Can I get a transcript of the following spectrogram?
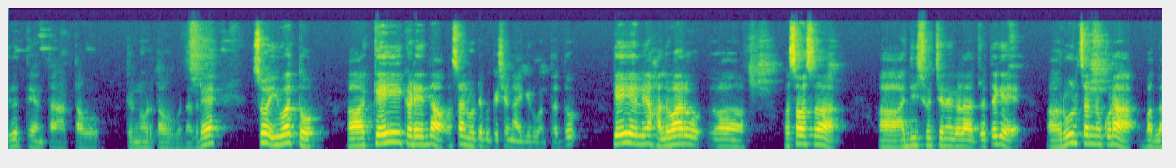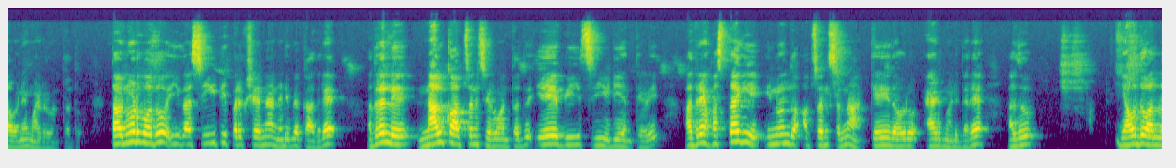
ಇರುತ್ತೆ ಅಂತ ತಾವು ನೋಡ್ತಾ ಹೋಗೋದಾದರೆ ಸೊ ಇವತ್ತು ಕೆ ಇ ಕಡೆಯಿಂದ ಹೊಸ ನೋಟಿಫಿಕೇಶನ್ ಆಗಿರುವಂಥದ್ದು. ಕೆ ಇಯಲ್ಲಿ ಹಲವಾರು ಹೊಸ ಹೊಸ ಅಧಿಸೂಚನೆಗಳ ಜೊತೆಗೆ ರೂಲ್ಸ್ ಅನ್ನು ಕೂಡ ಬದಲಾವಣೆ ಮಾಡಿರುವಂಥದ್ದು. ತಾವು ನೋಡ್ಬೋದು, ಈಗ ಸಿ ಇ ಟಿ ಪರೀಕ್ಷೆಯನ್ನ ನಡಿಬೇಕಾದ್ರೆ ಅದರಲ್ಲಿ ನಾಲ್ಕು ಆಪ್ಷನ್ಸ್ ಇರುವಂಥದ್ದು ಎ ಬಿ ಸಿ ಡಿ ಅಂತೇಳಿ. ಆದರೆ ಹೊಸದಾಗಿ ಇನ್ನೊಂದು ಆಪ್ಷನ್ಸ್ ಅನ್ನ ಕೆ ಇದವರು ಆ್ಯಡ್ ಮಾಡಿದ್ದಾರೆ. ಅದು ಯಾವುದು ಅಲ್ಲ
